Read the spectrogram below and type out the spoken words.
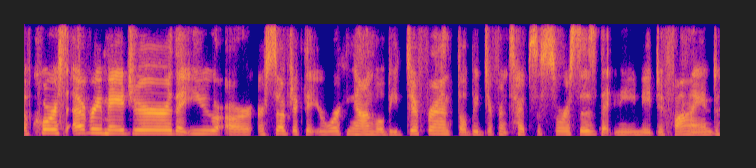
Of course, every major that you are or subject that you're working on will be different. There'll be different types of sources that you need to find.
